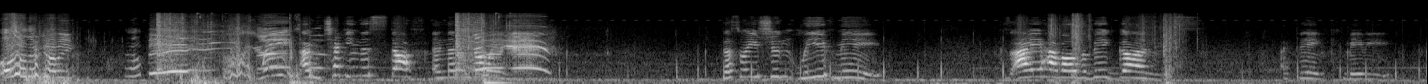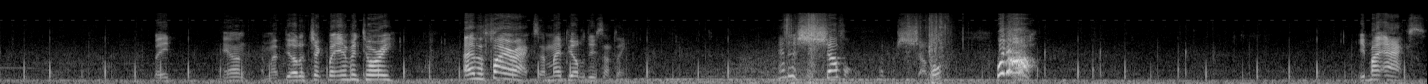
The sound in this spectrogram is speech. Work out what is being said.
Oh no, they're coming! Help me! Wait, I'm checking this stuff and then I'm going. That's why you shouldn't leave me. Because I have all the big guns. I think, maybe. Wait, hang on. I might be able to check my inventory. I have a fire axe. I might be able to do something. And a shovel. A shovel? What? ah! Need my axe.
